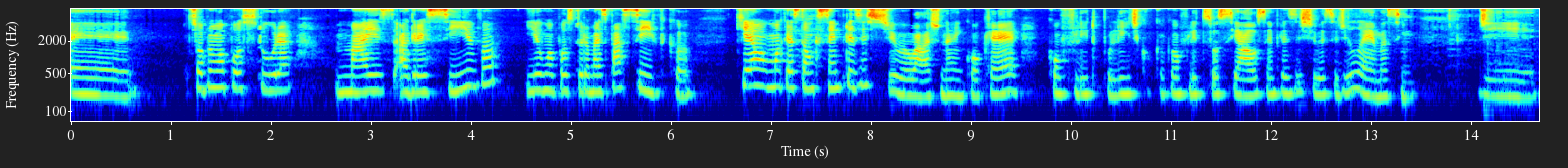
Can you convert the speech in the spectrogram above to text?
é, sobre uma postura mais agressiva e uma postura mais pacífica, que é uma questão que sempre existiu, eu acho, né? Em qualquer conflito político, qualquer conflito social, sempre existiu esse dilema, assim, de,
